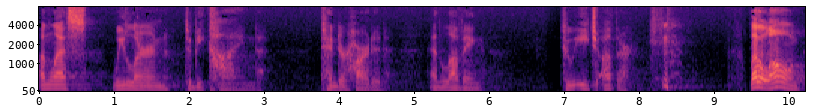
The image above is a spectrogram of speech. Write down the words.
unless we learn to be kind, tender hearted, and loving to each other. Let alone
